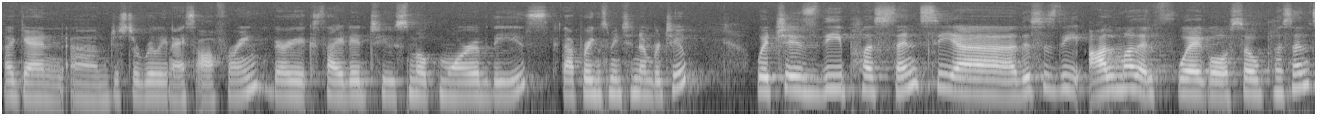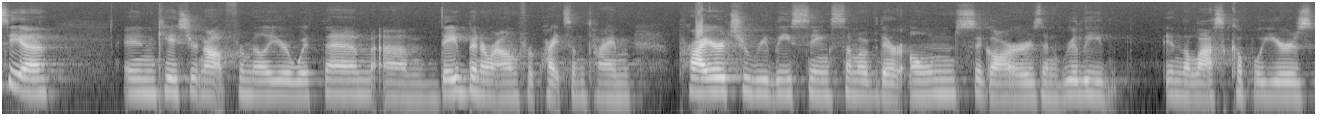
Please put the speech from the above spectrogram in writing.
Again, um, just a really nice offering. Very excited to smoke more of these. That brings me to number two, which is the Plasencia. This is the Alma del Fuego. So Plasencia, in case you're not familiar with them, um, they've been around for quite some time. Prior to releasing some of their own cigars and really in the last couple years,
